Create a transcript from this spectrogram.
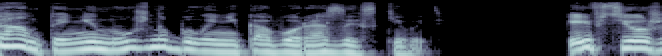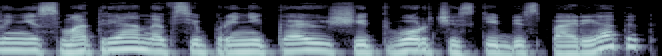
Там-то не нужно было никого разыскивать. И все же, несмотря на всепроникающий творческий беспорядок,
